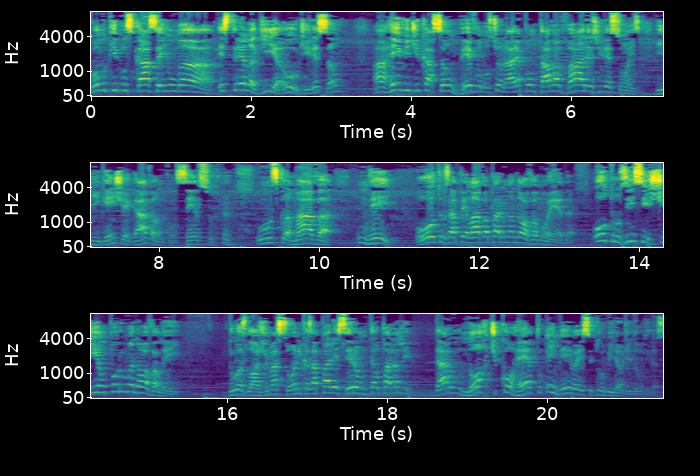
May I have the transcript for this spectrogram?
como que buscassem uma estrela guia ou direção, a reivindicação revolucionária apontava várias direções e ninguém chegava a um consenso. Uns clamava um rei, outros apelavam para uma nova moeda, outros insistiam por uma nova lei. Duas lojas maçônicas apareceram então para dar o norte correto em meio a esse turbilhão de dúvidas:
